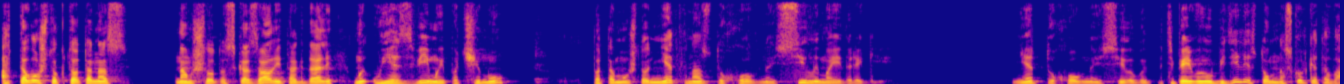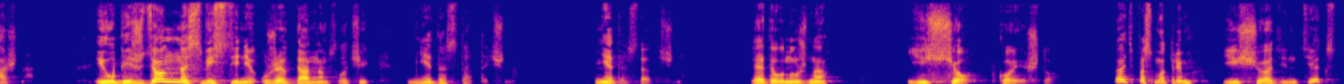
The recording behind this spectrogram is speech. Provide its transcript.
от того, что кто-то нас нам что-то сказал и так далее, мы уязвимы. Почему? Потому что нет в нас духовной силы, мои дорогие. Нет духовной силы. Вы, теперь вы убедились в том, насколько это важно. И убежденность в истине уже в данном случае недостаточно. Недостаточно. Для этого нужно еще кое-что. Давайте посмотрим еще один текст.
